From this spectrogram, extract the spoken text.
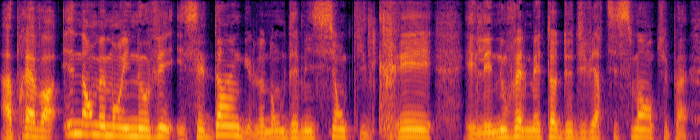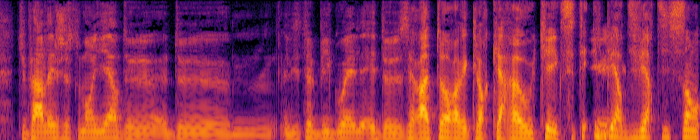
après avoir énormément innové, et c'est dingue le nombre d'émissions qu'ils créent et les nouvelles méthodes de divertissement, tu, tu parlais justement hier de, de hum, Little Big Well et de Zerator avec leur karaoké et que c'était hyper divertissant.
